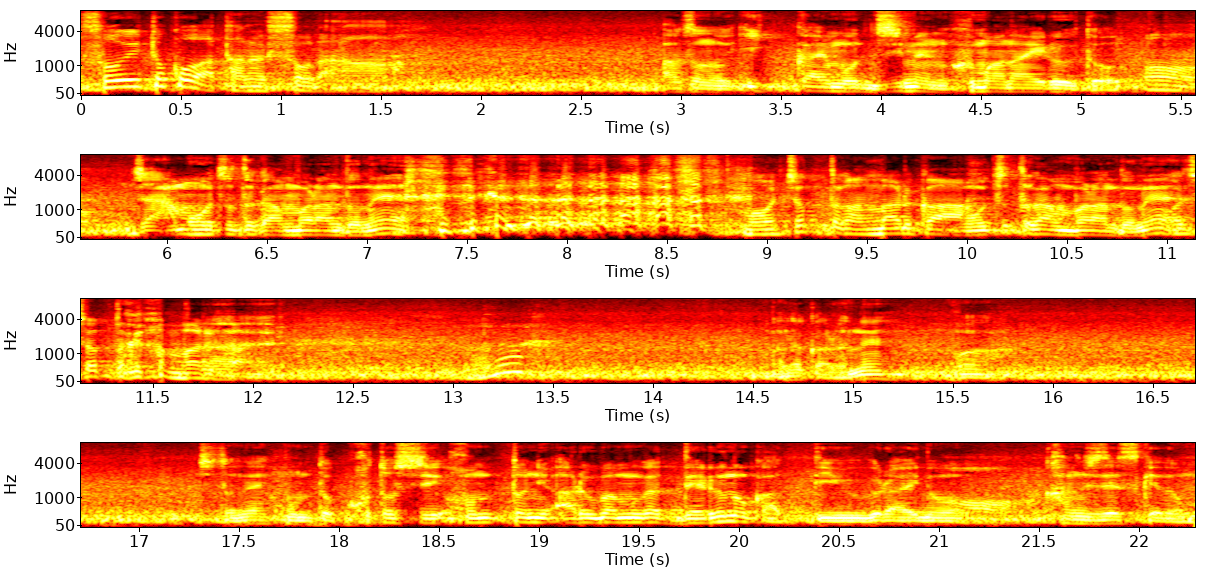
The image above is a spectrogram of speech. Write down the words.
そういうとこは楽しそうだな。あその一回も地面踏まないルート。うじゃあもうちょっと頑張らんとね。ん もうちょっと頑張るか。もうちょっと頑張らんとね。もうちょっと頑張るか、はい。まあだからね。まあちょっとね本当今年本当にアルバムが出るのかっていうぐらいの感じですけども。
